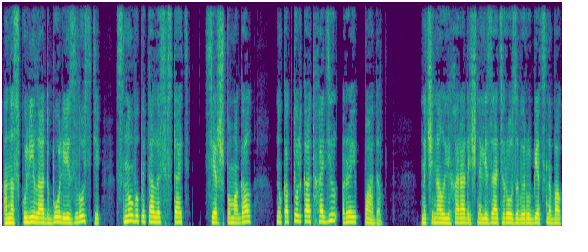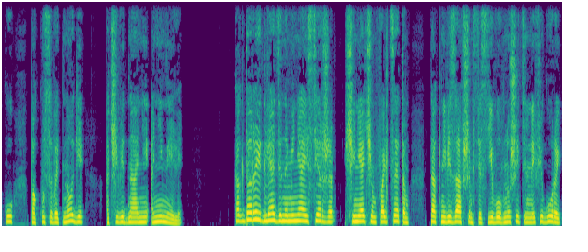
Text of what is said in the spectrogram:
Она скулила от боли и злости, снова пыталась встать. Серж помогал, но как только отходил, Рэй падал начинал лихорадочно лизать розовый рубец на боку, покусывать ноги, очевидно, они онемели. Когда Рэй, глядя на меня и Сержа щенячьим фальцетом, так не вязавшимся с его внушительной фигурой,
